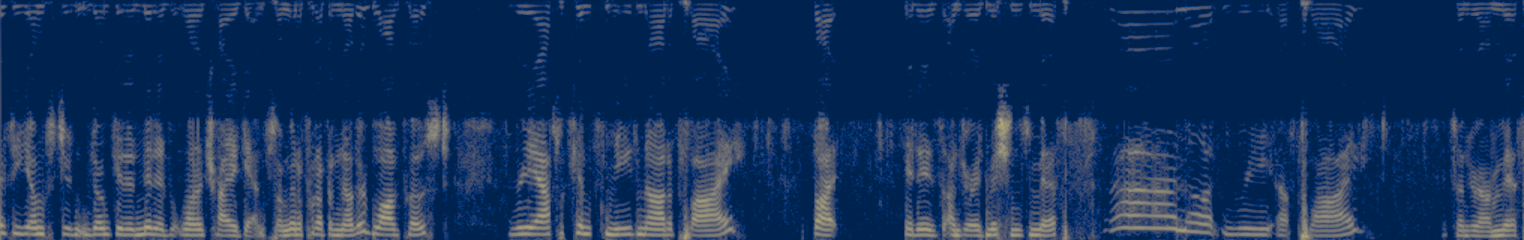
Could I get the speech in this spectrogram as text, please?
as a young student don't get admitted but want to try again? So I'm going to put up another blog post. Reapplicants need not apply, but it is under admissions myths. Ah, not reapply. It's under our myths.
